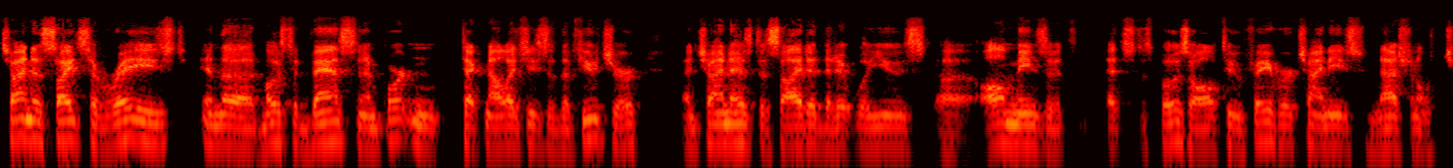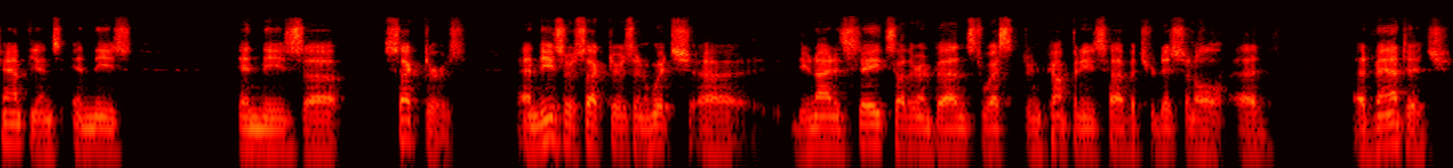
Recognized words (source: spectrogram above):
China's sights have raised in the most advanced and important technologies of the future, and China has decided that it will use uh, all means at its, its, disposal to favor Chinese national champions in these, in these uh, sectors. And these are sectors in which uh, the United States, other advanced Western companies have a traditional ad advantage.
